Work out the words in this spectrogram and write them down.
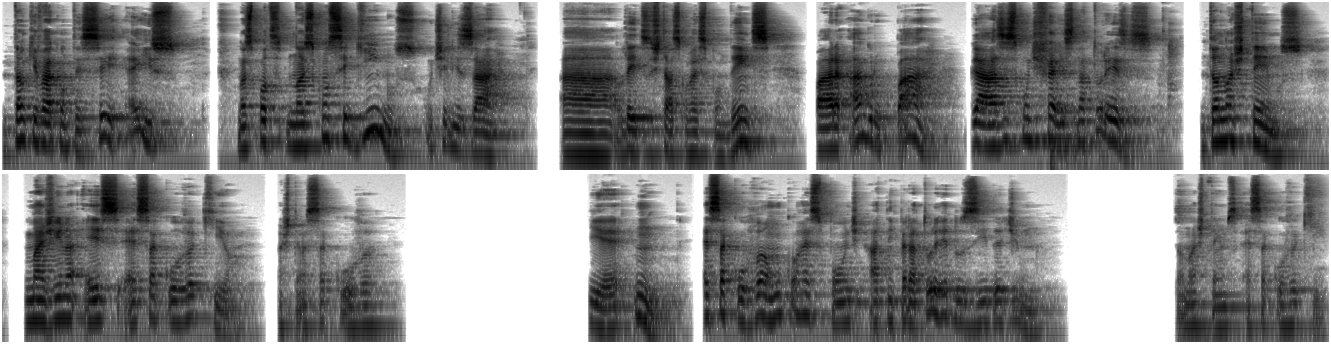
Então, o que vai acontecer é isso. Nós, nós conseguimos utilizar a lei dos estados correspondentes para agrupar gases com diferentes naturezas. Então, nós temos, imagina esse, essa curva aqui. Ó. Nós temos essa curva que é 1. Essa curva 1 corresponde à temperatura reduzida de 1. Então, nós temos essa curva aqui.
